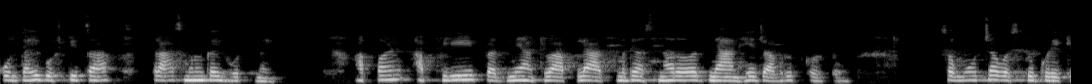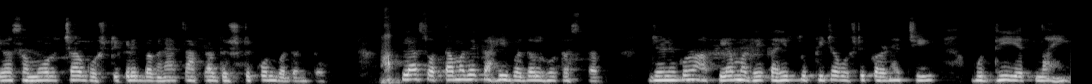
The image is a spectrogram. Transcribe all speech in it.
कोणत्याही गोष्टीचा त्रास म्हणून काही होत नाही. आपण आपली प्रज्ञा किंवा आपल्या आतमध्ये असणारं ज्ञान हे जागृत करतो. समोरच्या वस्तूकडे किंवा समोरच्या गोष्टीकडे बघण्याचा आपला दृष्टिकोन बदलतो. आपल्या स्वतःमध्ये काही बदल होत असतात, जेणेकरून आपल्यामध्ये काही चुकीच्या गोष्टी करण्याची बुद्धी येत नाही.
